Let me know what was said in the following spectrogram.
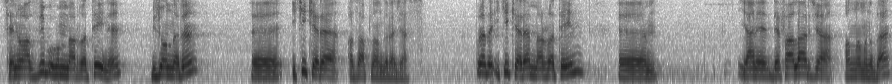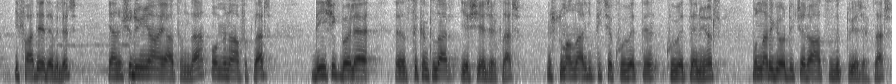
Senuazzibuhum merrateyni biz onları e, iki kere azaplandıracağız. Burada iki kere merrateyn e, yani defalarca anlamını da ifade edebilir. Yani şu dünya hayatında o münafıklar değişik böyle e, sıkıntılar yaşayacaklar. Müslümanlar gittikçe kuvvetli, kuvvetleniyor. Bunları gördükçe rahatsızlık duyacaklar.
